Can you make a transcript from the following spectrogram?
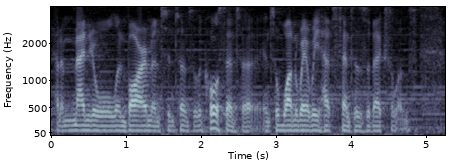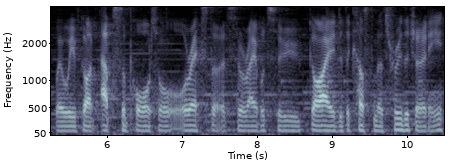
kind of manual environment in terms of the call centre into one where we have centres of excellence, where we've got app support or, or experts who are able to guide the customer through the journey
